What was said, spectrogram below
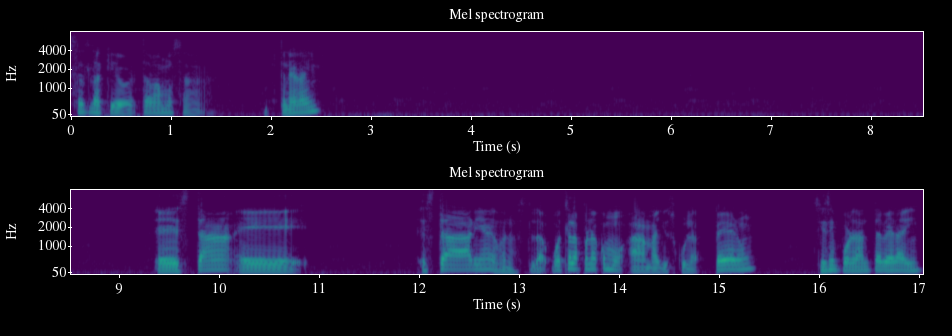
Esa es la que ahorita vamos a obtener ahí. Esta, eh, esta área, bueno, la, voy a la poner como A mayúscula, pero sí es importante ver ahí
